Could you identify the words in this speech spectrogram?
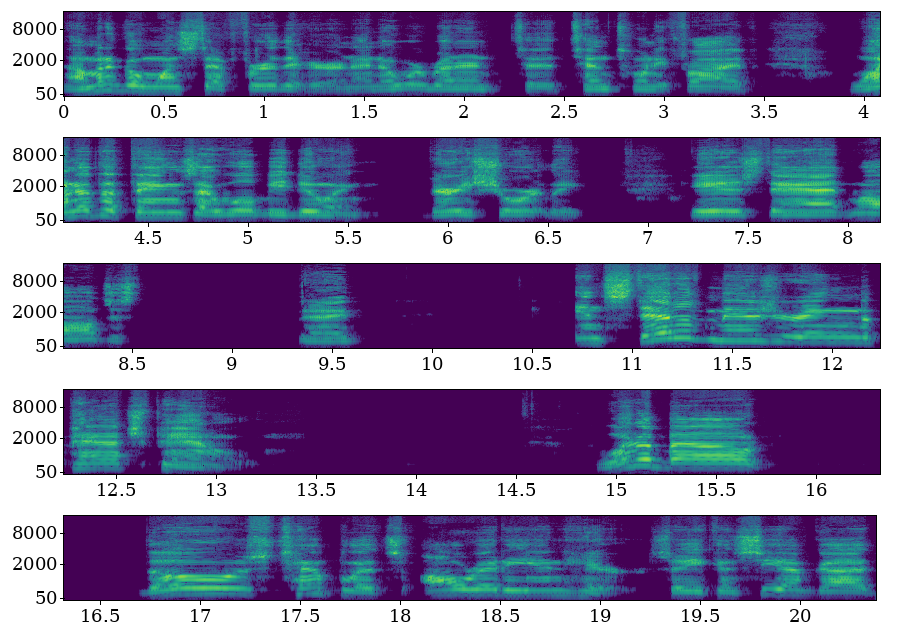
I'm going to go one step further here, and I know we're running to 1025. One of the things I will be doing very shortly is that, well, I'll just, right, instead of measuring the patch panel, what about those templates already in here? So you can see I've got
